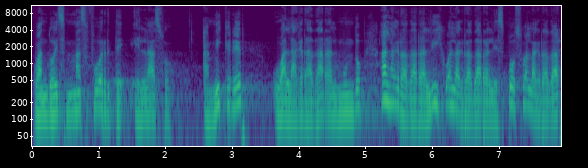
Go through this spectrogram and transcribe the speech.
Cuando es más fuerte el lazo a mi querer o al agradar al mundo, al agradar al hijo, al agradar al esposo, al agradar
